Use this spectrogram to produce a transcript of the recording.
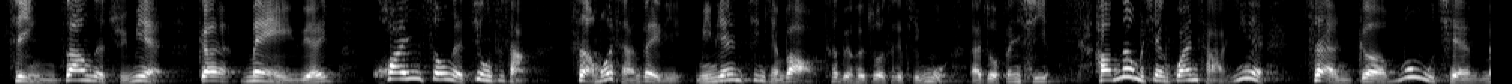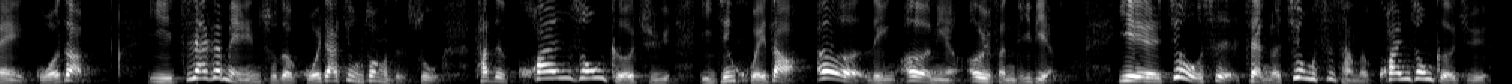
紧张的局面，跟美元宽松的金融市场怎么产生背离？明天金钱报特别会做这个题目来做分析。好，那我们现在观察，因为整个目前美国的。以芝加哥美联储的国家金融状况指数，它的宽松格局已经回到二零二二年二月份低点，也就是整个金融市场的宽松格局，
